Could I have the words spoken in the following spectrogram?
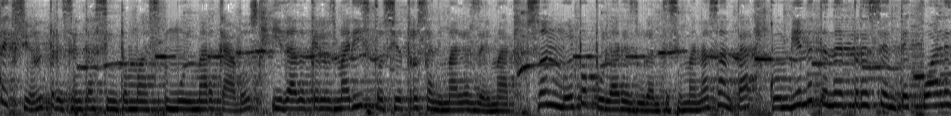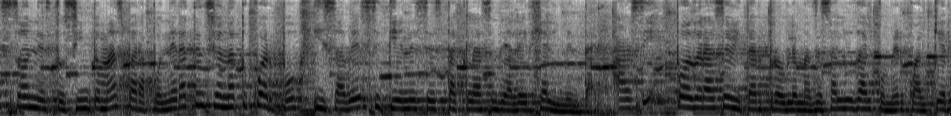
sección presenta síntomas muy marcados y dado que los mariscos y otros animales del mar son muy populares durante Semana Santa, conviene tener presente cuáles son estos síntomas para poner atención a tu cuerpo y saber si tienes esta clase de alergia alimentaria. Así podrás evitar problemas de salud al comer cualquier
